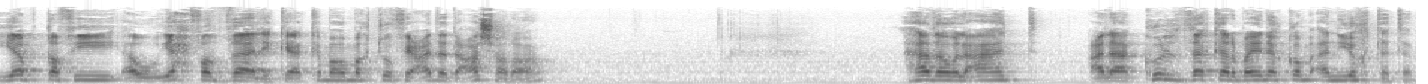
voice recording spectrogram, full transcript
يبقى في أو يحفظ ذلك كما هو مكتوب في عدد عشرة. هذا هو العهد على كل ذكر بينكم أن يختتن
